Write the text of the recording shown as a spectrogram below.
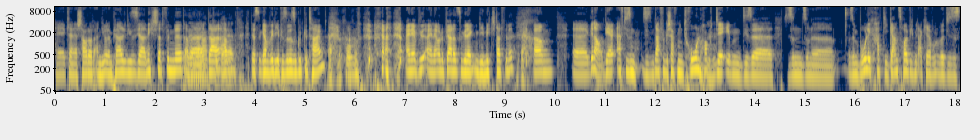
Hey, kleiner Shoutout an die Olympiade, die dieses Jahr nicht stattfindet, aber Ja, da haben, deswegen haben wir die Episode so gut getimed, um eine, eine Olympiade zu gedenken, die nicht stattfindet. ähm, äh, genau, der auf diesem, diesem dafür geschaffenen Thron hockt, Mhm. der eben diese, diese, so eine Symbolik hat, die ganz häufig mit Akira verbunden wird, dieses,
